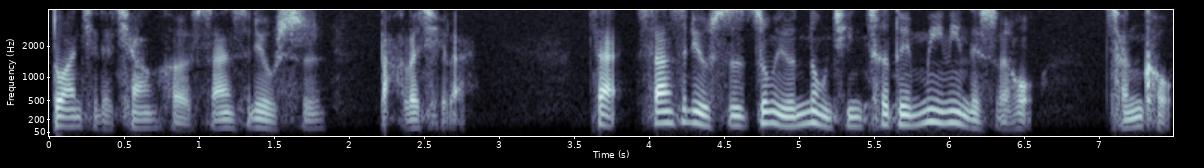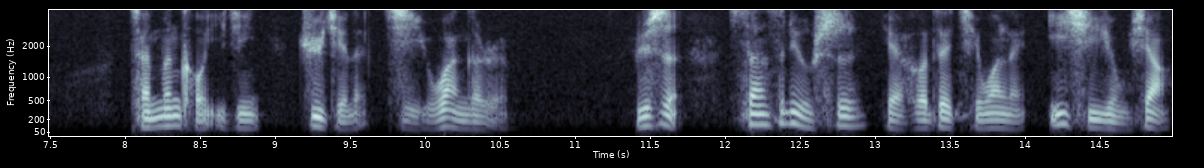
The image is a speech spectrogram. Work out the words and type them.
端起了枪和三十六师打了起来。在三十六师终于弄清撤退命令的时候，城口、城门口已经聚集了几万个人。于是三十六师也和这几万人一起涌向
